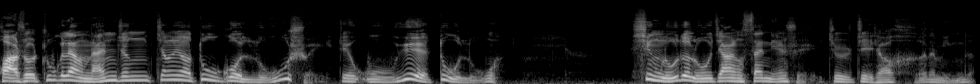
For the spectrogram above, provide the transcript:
话说诸葛亮南征将要渡过泸水，这五月渡泸啊，姓卢的卢加上三点水，就是这条河的名字。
